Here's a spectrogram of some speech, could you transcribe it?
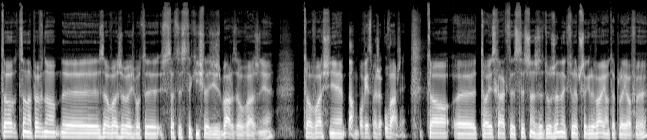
to co na pewno e, zauważyłeś, bo ty statystyki śledzisz bardzo uważnie, to właśnie No, powiedzmy, że uważnie. to, e, to jest charakterystyczne, że drużyny, które przegrywają te playoffy,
